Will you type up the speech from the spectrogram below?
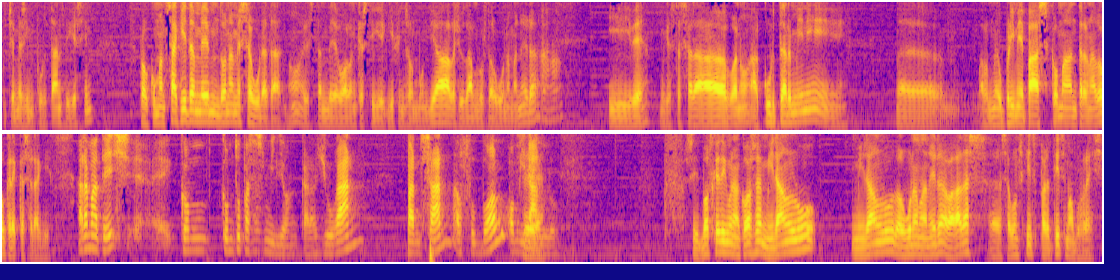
potser més importants, diguéssim, però al començar aquí també em dona més seguretat. No? Ells també volen que estigui aquí fins al Mundial, ajudant-los d'alguna manera. Uh -huh. I bé, aquesta serà bueno, a curt termini eh, el meu primer pas com a entrenador crec que serà aquí. Ara mateix, eh, com, com tu passes millor encara? Jugant, pensant al futbol o Sí. mirant-lo? Si vols que digui una cosa, mirant-lo, mirant-lo d'alguna manera, a vegades, eh, segons quins partits, m'avorreix.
